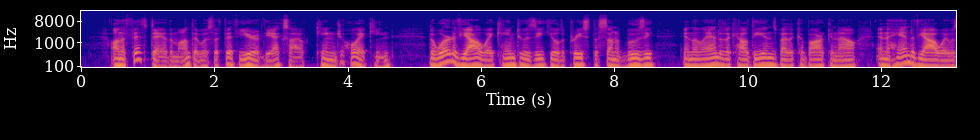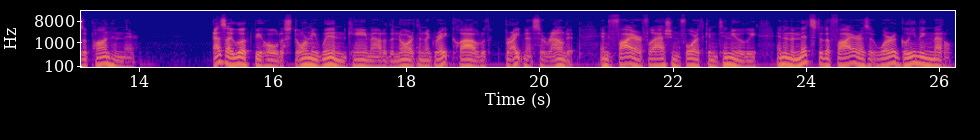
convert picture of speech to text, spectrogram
On the fifth day of the month, it was the fifth year of the exile, King Jehoiachin, the word of Yahweh came to Ezekiel the priest, the son of Buzi, in the land of the Chaldeans by the Chebar Canal, and the hand of Yahweh was upon him there. As I looked, behold, a stormy wind came out of the north, and a great cloud with brightness around it, and fire flashing forth continually, and in the midst of the fire, as it were, gleaming metal.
